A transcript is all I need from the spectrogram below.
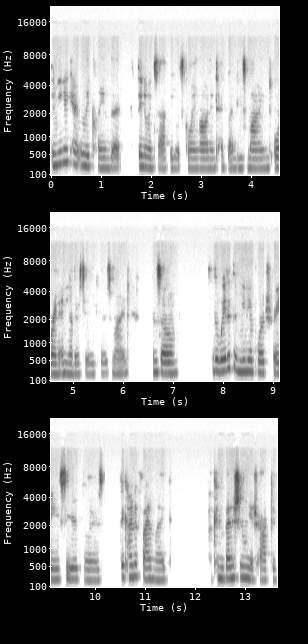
the media can't really claim that they know exactly what's going on in Ted Bundy's mind or in any other serial killer's mind. And so the way that the media portrays serial killers, they kind of find like a conventionally attractive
